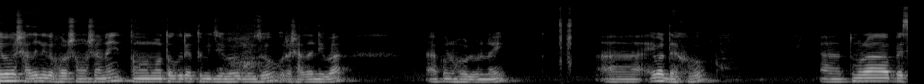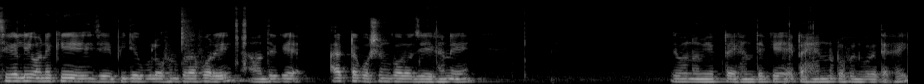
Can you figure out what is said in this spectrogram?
এভাবে সাজিয়ে নিতে পারো সমস্যা নাই। তোমার মতো করে তুমি যেভাবে বোঝো, ওটা সাজিয়ে নিবা। কোনো প্রবলেম নাই। এবার দেখো তোমরা বেসিক্যালি অনেকে এই যে ভিডিওগুলো ওপেন করার পরে আমাদেরকে আরেকটা কোশ্চেন করো যে এখানে, যেমন আমি একটা এখান থেকে একটা হ্যান্ড নোট ওপেন করে দেখাই।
